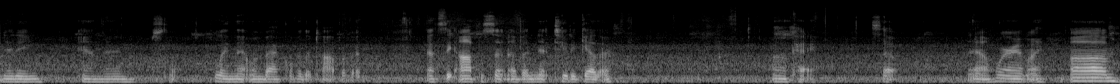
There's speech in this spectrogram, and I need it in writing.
knitting, and then pulling that one back over the top of it. That's the opposite of a knit two together. Okay, so now where am I? Um,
